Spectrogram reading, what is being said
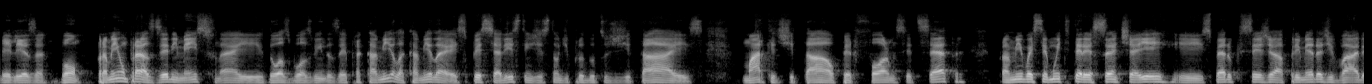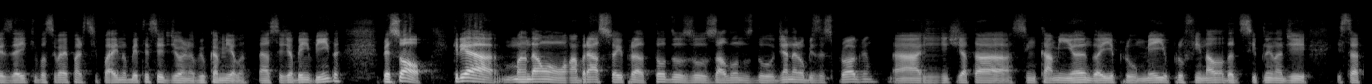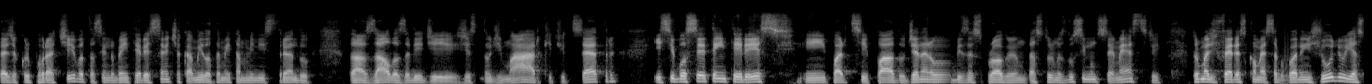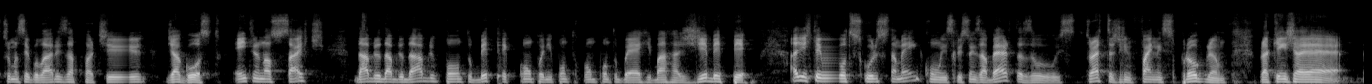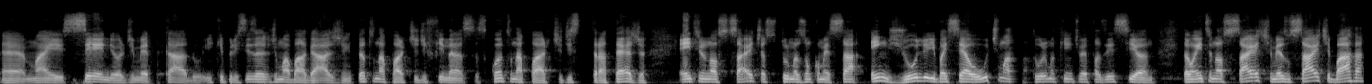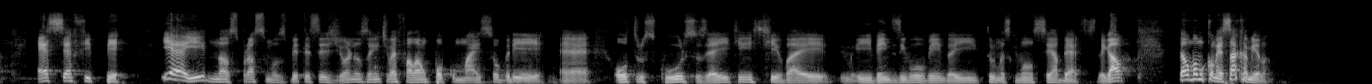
Beleza. Bom, para mim é um prazer imenso, né? E dou as boas-vindas aí para Camila. Camila é especialista em gestão de produtos digitais, marketing digital, performance, etc. Para mim vai ser muito interessante aí e espero que seja a primeira de várias aí que você vai participar aí no BTC Journal, viu, Camila? Tá? Seja bem-vinda. Pessoal, queria mandar um abraço aí para todos os alunos do General Business Program. Tá? A gente já está se encaminhando aí para o meio, para o final da disciplina de estratégia corporativa, está sendo bem interessante. A Camila também está ministrando as aulas ali de gestão de marketing, etc. E se você tem interesse em participar do General Business Program das turmas do segundo semestre, turma de férias começa começa agora em julho e as turmas regulares a partir de agosto. Entre no nosso site www.btcompany.com.br GBP. A gente tem outros cursos também com inscrições abertas, o Strategy Finance Program, para quem já é, é mais sênior de mercado e que precisa de uma bagagem, tanto na parte de finanças quanto na parte de estratégia, entre no nosso site, as turmas vão começar em julho e vai ser a última turma que a gente vai fazer esse ano. Então, entre no nosso site, mesmo site, barra SFP. E aí, nos próximos BTC Journals, a gente vai falar um pouco mais sobre é, outros cursos aí que a gente vai e vem desenvolvendo aí, turmas que vão ser abertas, legal? Então, vamos começar, Camila?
